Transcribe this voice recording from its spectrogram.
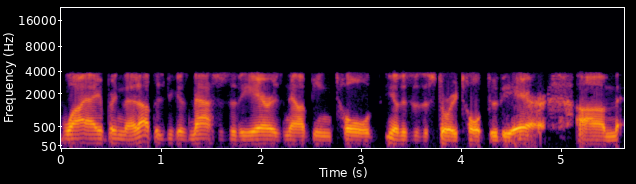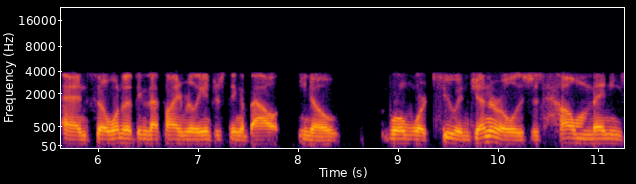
why I bring that up is because Masters of the Air is now being told, you know, this is a story told through the air. Um, and so one of the things I find really interesting about, you know, World War II in general is just how many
